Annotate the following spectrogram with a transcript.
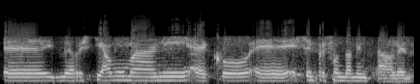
eh, il restiamo umani, ecco, è, è sempre fondamentale.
